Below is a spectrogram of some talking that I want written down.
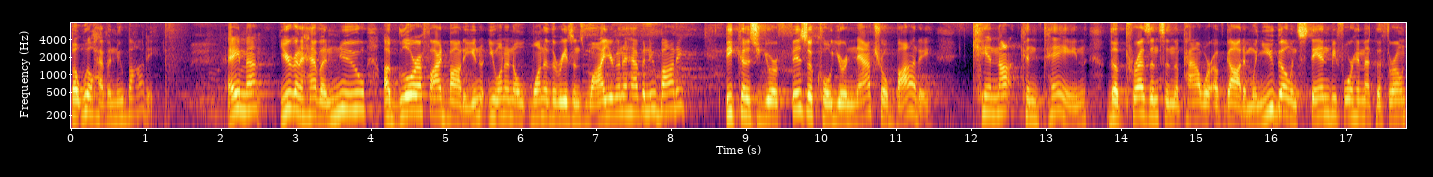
but we'll have a new body. Amen. You're going to have a new, a glorified body. You, know, you want to know one of the reasons why you're going to have a new body? Because your physical, your natural body cannot contain the presence and the power of God. And when you go and stand before Him at the throne,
